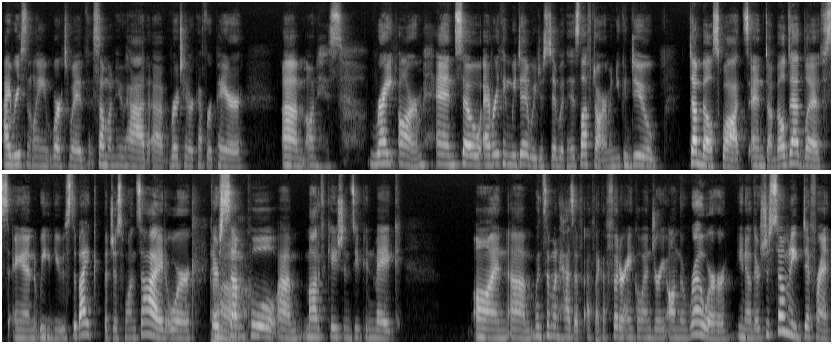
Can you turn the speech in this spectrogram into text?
I recently worked with someone who had a rotator cuff repair um, on his right arm, and so everything we did, we just did with his left arm. And you can do dumbbell squats and dumbbell deadlifts, and we use the bike, but just one side. Or there's some Ah. cool um, modifications you can make on um, when someone has a, a- like a foot or ankle injury on the rower. You know, there's just so many different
